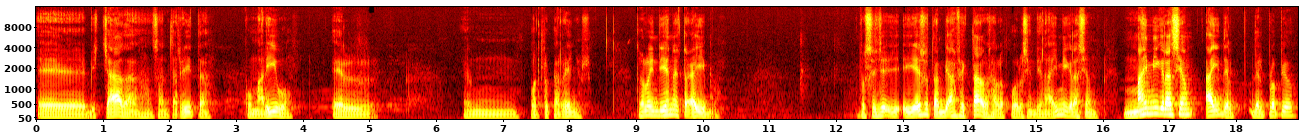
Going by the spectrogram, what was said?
eh, Bichada, Santa Rita, Comaribo, el, el Puerto Carreños. Entonces los indígenas están ahí. Entonces, y eso también ha afectado a los pueblos indígenas. Hay migración. Más inmigración hay del, propio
